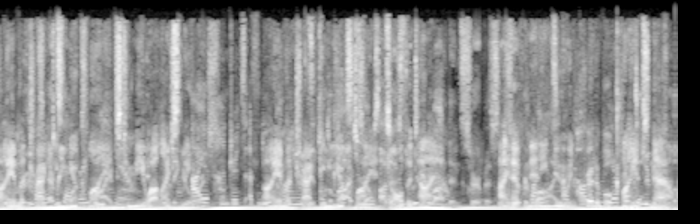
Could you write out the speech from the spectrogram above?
I am attracting new clients to me while I sleep. I am attracting new clients all the time services. I have many new incredible clients now.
